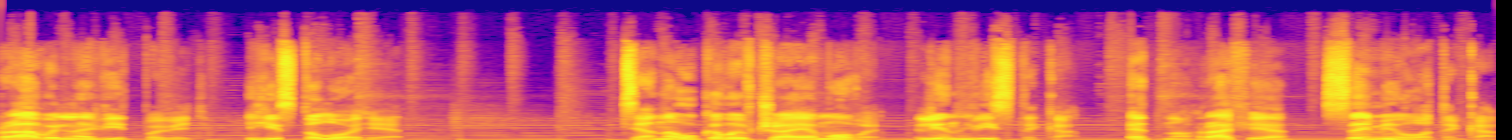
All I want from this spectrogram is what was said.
Правильна відповідь гістологія. Ця наука вивчає мови, лінгвістика, етнографія, семіотика.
